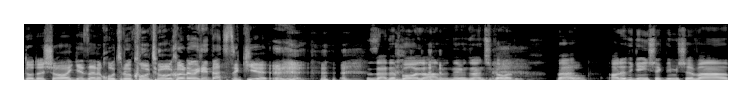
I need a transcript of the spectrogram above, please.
داداشا یه ذره خودتون رو کنترل کنه ببینید دست کیه زده بالا همه نمی‌دونن چیکار بعد خب. آره دیگه این شکلی میشه و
